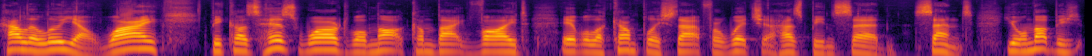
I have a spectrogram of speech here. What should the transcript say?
Hallelujah. Why? Because His word will not come back void. It will accomplish that for which it has been said, sent. You will not be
